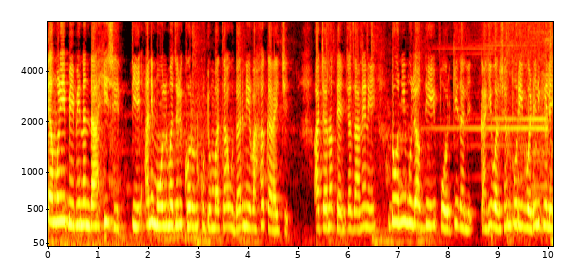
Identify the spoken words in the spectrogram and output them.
त्यामुळे बेबीनंदा ही शेती आणि मोलमजुरी करून कुटुंबाचा उदरनिर्वाह करायची. अचानक त्यांच्या जाण्याने दोन्ही मुलं अगदी पोरकी झाली. काही वर्षांपूर्वी वडील गेले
